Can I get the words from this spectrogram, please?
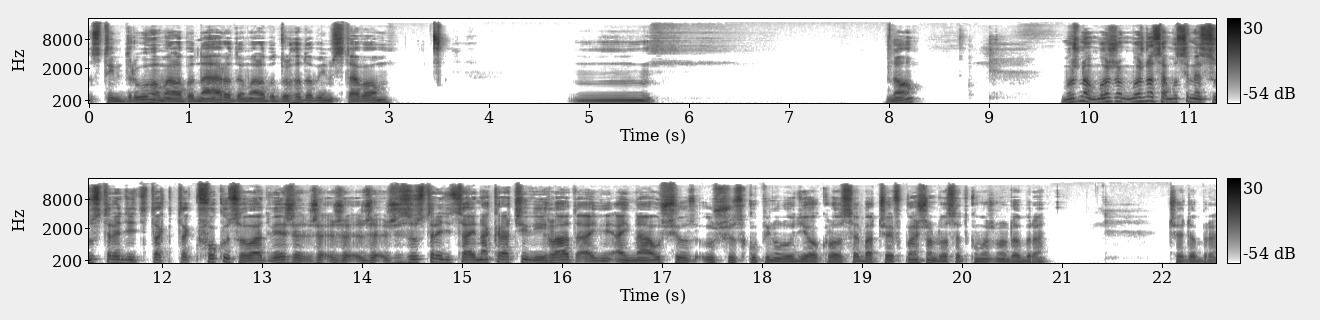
s tým druhom alebo národom alebo dlhodobým stavom. Mm, no, Možno, možno, možno sa musíme sústrediť, tak, tak fokusovať, vieš, že, že, že, že, že sústrediť sa aj na kratší výhľad, aj, aj na užšiu, užšiu skupinu ľudí okolo seba, čo je v končnom dôsledku možno dobré. Čo je dobré.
